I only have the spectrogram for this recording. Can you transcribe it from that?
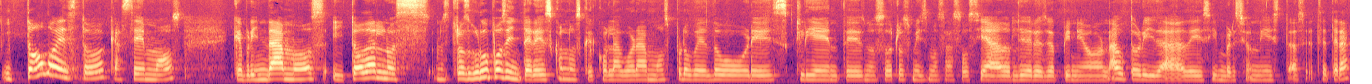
Y todo esto que hacemos, que brindamos y todos los, nuestros grupos de interés con los que colaboramos, proveedores, clientes, nosotros mismos asociados, líderes de opinión, autoridades, inversionistas, etcétera,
